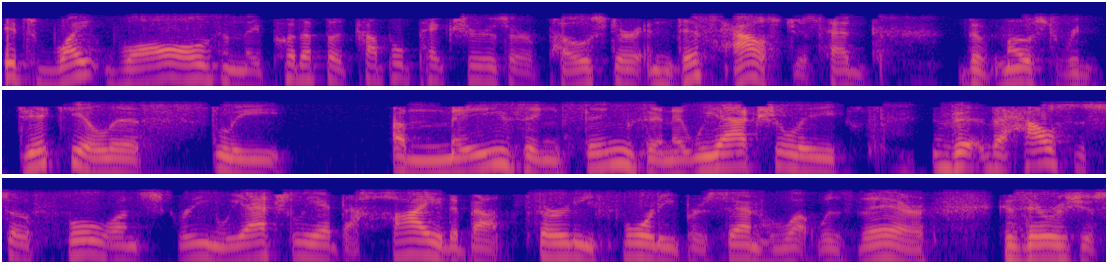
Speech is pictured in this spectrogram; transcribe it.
it's white walls and they put up a couple pictures or a poster and this house just had the most ridiculously amazing things in it. We actually the the house is so full on screen. We actually had to hide about 30 40% of what was there because there was just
